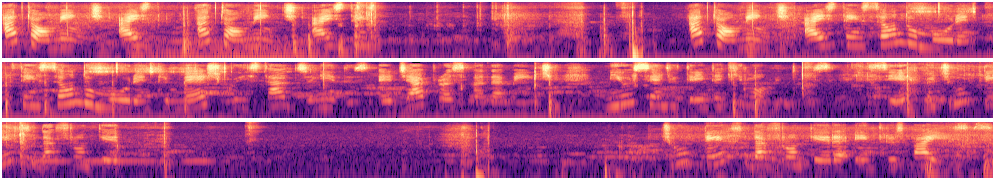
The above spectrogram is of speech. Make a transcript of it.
Atualmente, a, atualmente, a extensão Atualmente, a extensão do, muro, extensão do muro entre México e Estados Unidos é de aproximadamente 1.130 quilômetros, cerca de um terço da fronteira. De um terço da fronteira entre os países.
